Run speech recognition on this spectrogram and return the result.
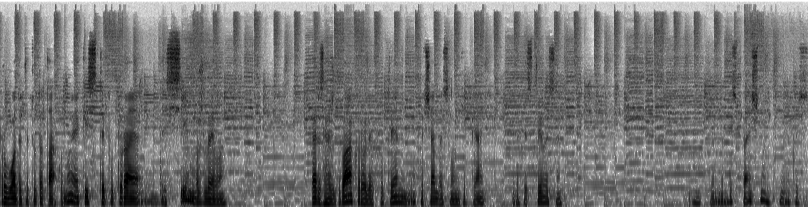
проводити тут атаку. Ну, якийсь типу тура D7, можливо. Ферзь H2, король F1, ну хоча б слон D5. Захистилися. Небезпечно якось.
